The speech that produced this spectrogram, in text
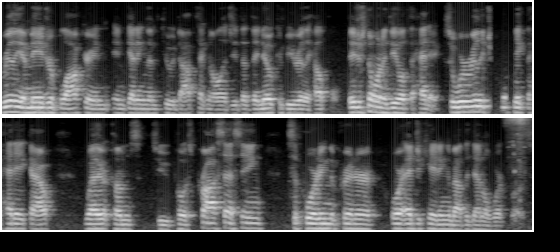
really a major blocker in, in getting them to adopt technology that they know can be really helpful. They just don't want to deal with the headache. So we're really trying to take the headache out, whether it comes to post processing, supporting the printer, or educating about the dental workflows.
